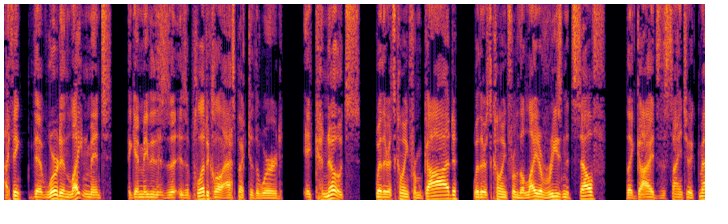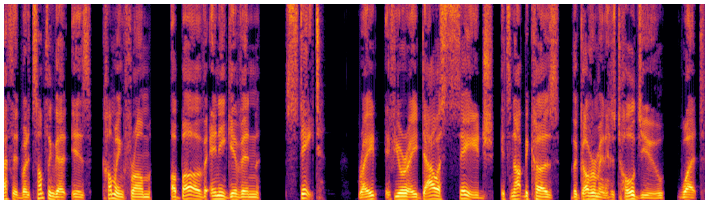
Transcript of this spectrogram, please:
I think the word enlightenment, again, maybe this is a, is a political aspect of the word. It connotes whether it's coming from God, whether it's coming from the light of reason itself that guides the scientific method, but it's something that is coming from above any given state right? If you're a Taoist sage, it's not because the government has told you what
